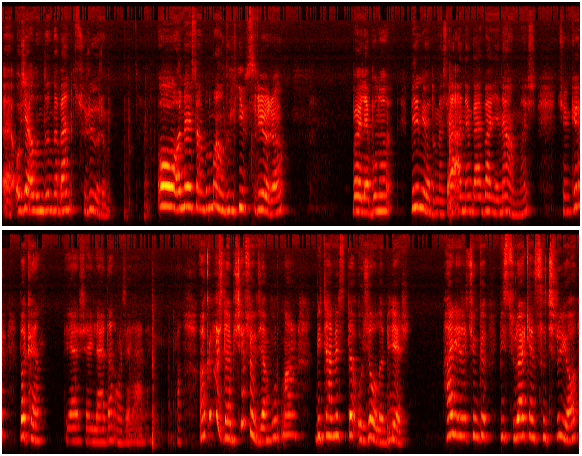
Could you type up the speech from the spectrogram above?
e, oje alındığında ben sürüyorum. O anne sen bunu mu aldın deyip sürüyorum. Böyle bunu bilmiyordum mesela. Annem galiba yeni almış. Çünkü bakın diğer şeylerden ojelerden. Arkadaşlar bir şey söyleyeceğim. Bunlar bir tanesi de oje olabilir. Her yere çünkü biz sürerken sıçrıyor.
